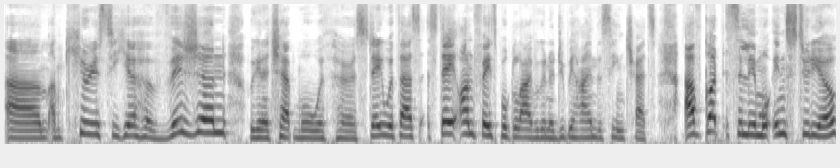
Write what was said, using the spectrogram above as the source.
Um, I'm curious to hear her vision. We're going to chat more with her. Stay with us. Stay on Facebook Live. We're going to do behind the scene chats. I've got Selemo in studio.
